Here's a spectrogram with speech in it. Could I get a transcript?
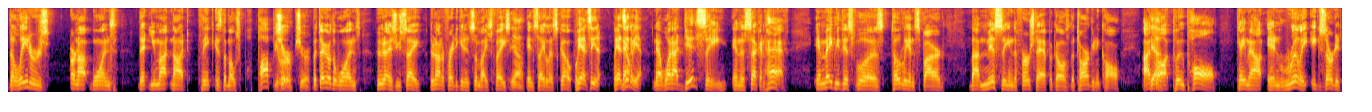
the leaders are not ones that you might not think is the most popular. Sure, sure. But they are the ones who, as you say, they're not afraid to get in somebody's face yeah. and say, let's go. We haven't seen it. We haven't now, seen them yet. Now, what I did see in the second half, and maybe this was totally inspired by missing the first half because the targeting call, I Yeah. thought Pooh Paul came out and really exerted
